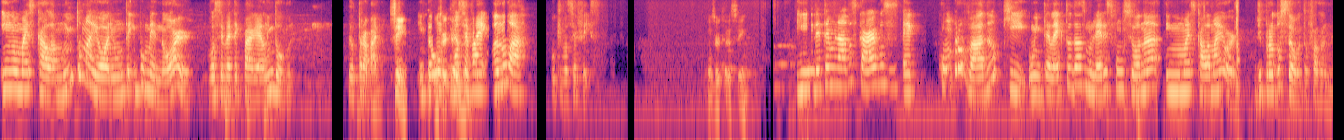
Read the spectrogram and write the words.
em uma escala muito maior, em um tempo menor, você vai ter que pagar ela em dobro pelo trabalho. Sim, Então você vai anular o que você fez. com certeza, sim. E em determinados cargos é comprovado que o intelecto das mulheres funciona em uma escala maior. De produção, eu tô falando.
